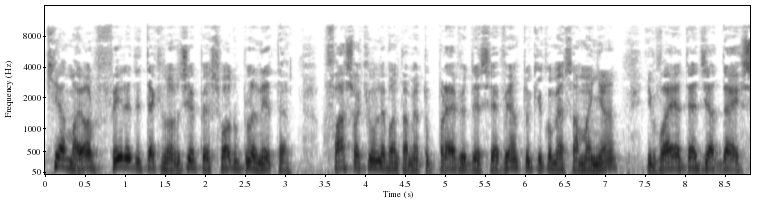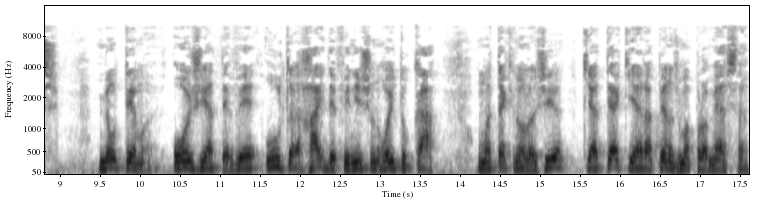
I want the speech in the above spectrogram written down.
que é a maior feira de tecnologia pessoal do planeta. Faço aqui um levantamento prévio desse evento que começa amanhã e vai até dia 10. Meu tema, hoje é a TV Ultra High Definition 8K uma tecnologia que até aqui era apenas uma promessa.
